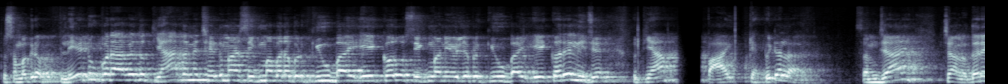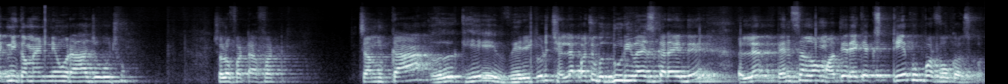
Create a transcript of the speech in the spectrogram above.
તો સમગ્ર પ્લેટ ઉપર આવે તો ત્યાં તમે છેદમાં સિગ્મા બરાબર ક્યુ બાય એ કરો, સિગ્માની વેલ્યુ આપણે ક્યુ બાય એ કરેલી છે, તો ત્યાં પાય કેપિટલ આવે. સમજાય? ચાલો, દરેકની કમેન્ટની હું રાહ જોઉં છું. ચલો, ફટાફટ. ચમકા? ઓકે વેરી ગુડ છેલ્લે પાછું બધું રિવાઇઝ કરાવી દે. એટલે ટેન્શન લો અત્યારે એક એક સ્ટેપ ઉપર ફોકસ કરો.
